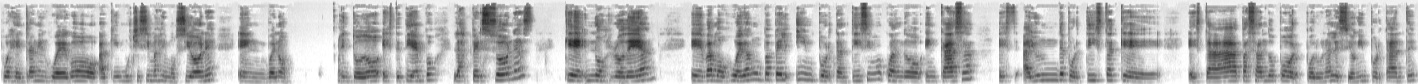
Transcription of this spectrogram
pues entran en juego aquí muchísimas emociones en, bueno, en todo este tiempo. Las personas que nos rodean, eh, vamos, juegan un papel importantísimo cuando en casa hay un deportista que está pasando por, por una lesión importante.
